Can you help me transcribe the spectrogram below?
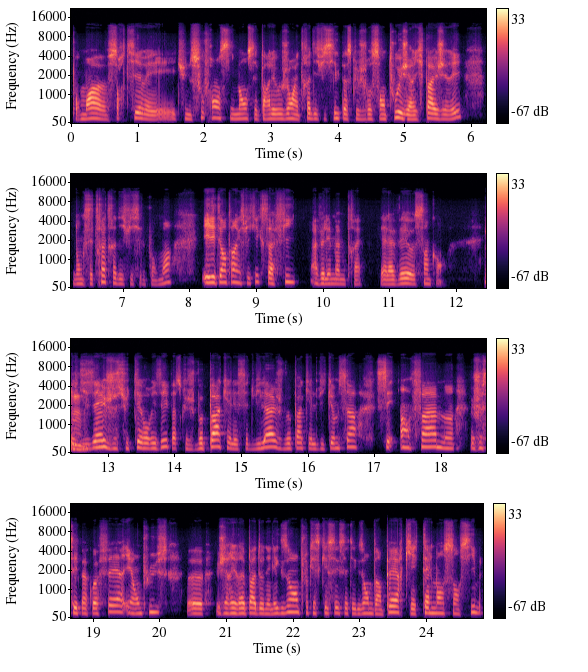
Pour moi euh, sortir est, une souffrance immense et parler aux gens est très difficile parce que je ressens tout et j'arrive pas à gérer. Donc c'est très très difficile pour moi. Et il était en train d'expliquer que sa fille avait les mêmes traits et elle avait 5 euh, ans. Et il mmh. disait je suis terrorisée parce que je veux pas qu'elle ait cette vie là je veux pas qu'elle vit comme ça. C'est infâme je sais pas quoi faire et en plus euh, j'arriverai pas à donner l'exemple. Qu'est-ce que c'est que cet exemple d'un père qui est tellement sensible?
